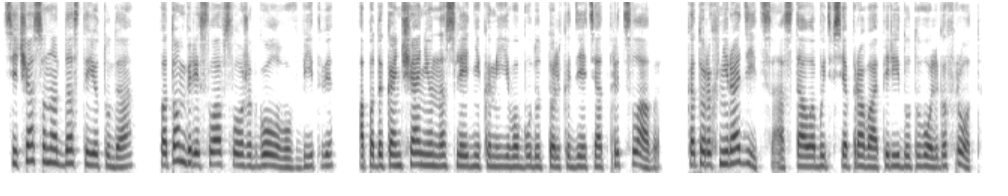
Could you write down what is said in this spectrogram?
Сейчас он отдаст ее туда, Потом Береслав сложит голову в битве, а под окончанию наследниками его будут только дети от предславы, которых не родится, а стало быть, все права перейдут в Ольгов род.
